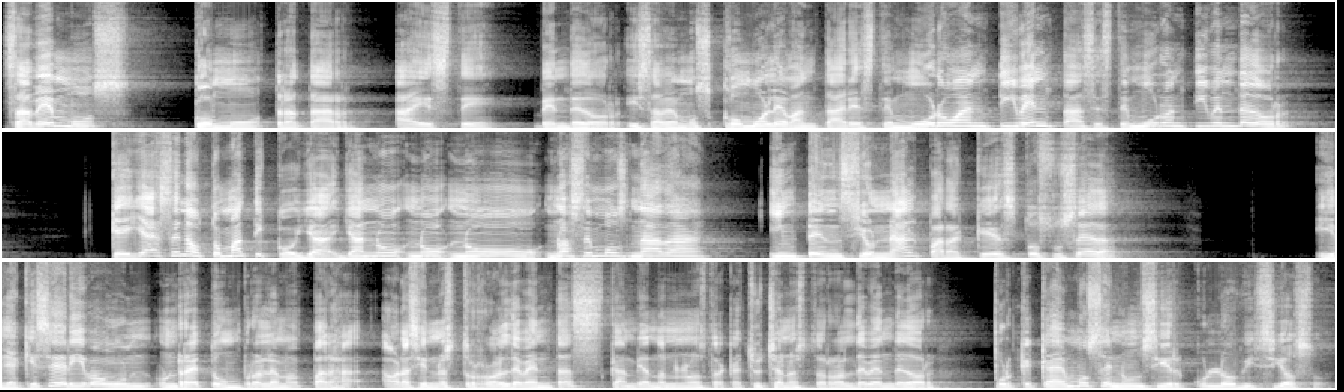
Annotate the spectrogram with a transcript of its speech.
Sabemos cómo tratar a este vendedor y sabemos cómo levantar este muro antiventas, este muro antivendedor que ya es en automático, ya, ya no, no, no, no hacemos nada intencional para que esto suceda. Y de aquí se deriva un, reto, un problema para ahora sí nuestro rol de ventas, cambiándonos nuestra cachucha, nuestro rol de vendedor, porque caemos en un círculo vicioso.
